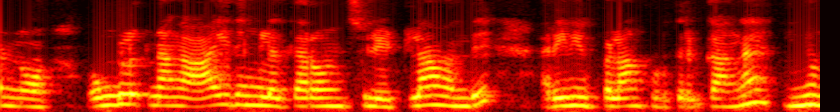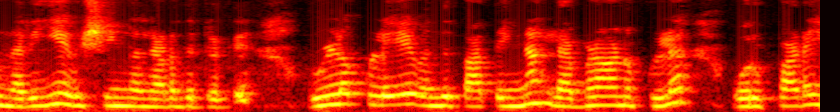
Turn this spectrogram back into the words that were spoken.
பண்ணோம். உங்களுக்கு நாங்க ஆயுதங்களை தரோம்னு சொல்லிட்டுலாம் வந்து அறிவிப்பெல்லாம் கொடுத்துருக்காங்க. இன்னும் நிறைய விஷயங்கள் நடந்துட்டு இருக்கு. உள்ளக்குள்ளேயே வந்து பாத்தீங்கன்னா லெபனானுக்குள்ள ஒரு படை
